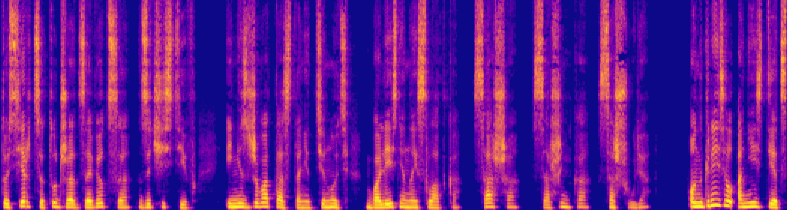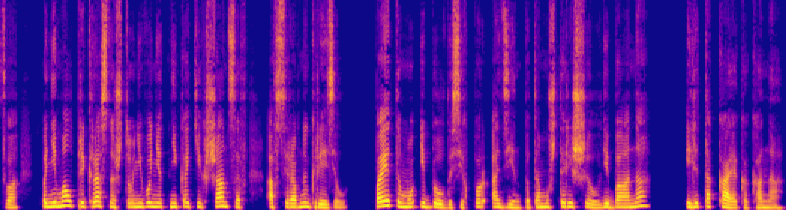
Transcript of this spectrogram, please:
то сердце тут же отзовется, зачастив, и не с живота станет тянуть болезненно и сладко. Саша, Сашенька, Сашуля. Он грезил о ней с детства, понимал прекрасно, что у него нет никаких шансов, а все равно грезил. Поэтому и был до сих пор один, потому что решил, либо она, или такая, как она,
